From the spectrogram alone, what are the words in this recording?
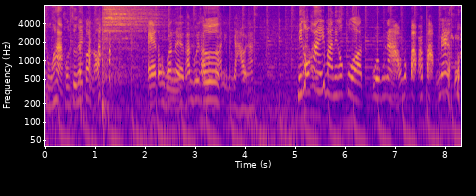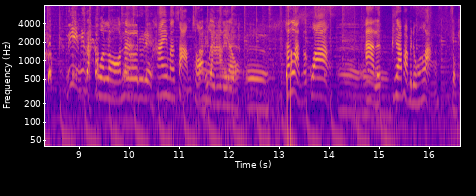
หนูหาคนซื้อให้ก่อนเนาะ แอร์ตรงบ้านเนี่ยท่านผู้โดยสารเออร้านนี่เป็นยาวเลยนะนี่เขาให้มานี่เขากลัวกลัวกูหนาวก็ปรับให้ปรับแม่ง นี่มีสามกลัวร้อนเออะอดูดิให้มาสามช่องเลยทีเดียว เออข้างหลังก็กว้าง เอออะแล้วพี่ชาติพาไปดูข้างหลัง โอเค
